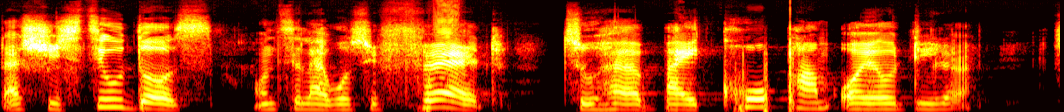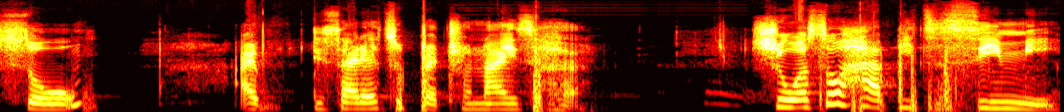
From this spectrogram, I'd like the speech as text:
that she still does until I was referred to her by a co palm oil dealer. So I decided to patronize her. She was so happy to see me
